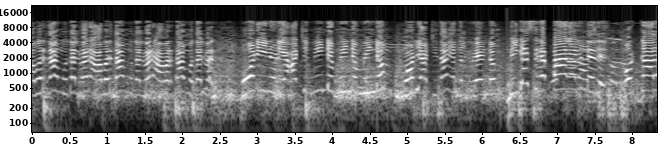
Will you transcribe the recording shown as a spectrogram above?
அவர் தான் முதல்வர் அவர் தான் முதல்வர் அவர் தான் முதல்வர். மோடியினுடைய ஆட்சி மீண்டும் மீண்டும் மீண்டும் மோடி ஆட்சி தான் எங்களுக்கு வேண்டும். மிக சிறப்பாக இருந்தது. பொற்கால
